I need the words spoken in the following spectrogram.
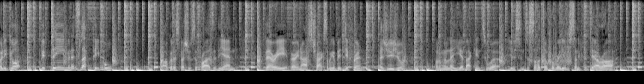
Only got 15 minutes left, people. But I've got a special surprise at the end. A very, very nice track. Something a bit different, as usual. But I'm going to let you get back into it. You listen to Solotoko Radio with Sonny Fodera.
